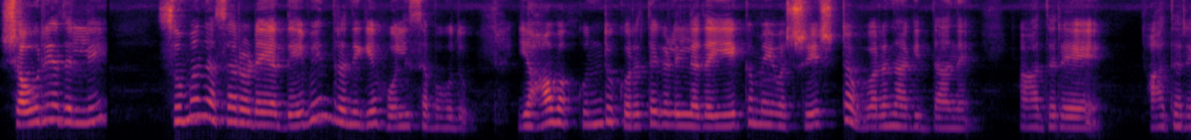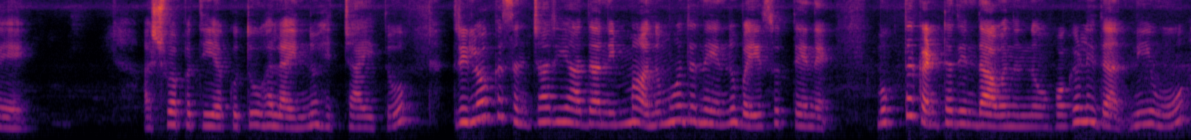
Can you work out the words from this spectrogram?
ಶೌರ್ಯದಲ್ಲಿ ಸುಮನಸರೊಡೆಯ ದೇವೇಂದ್ರನಿಗೆ ಹೋಲಿಸಬಹುದು. ಯಾವ ಕುಂದು ಕೊರತೆಗಳಿಲ್ಲದ ಏಕಮೇವ ಶ್ರೇಷ್ಠ ವರನಾಗಿದ್ದಾನೆ. ಆದರೆ ಆದರೆ ಅಶ್ವಪತಿಯ ಕುತೂಹಲ ಇನ್ನೂ ಹೆಚ್ಚಾಯಿತು. ತ್ರಿಲೋಕ ಸಂಚಾರಿಯಾದ ನಿಮ್ಮ ಅನುಮೋದನೆಯನ್ನು ಬಯಸುತ್ತೇನೆ. ಮುಕ್ತ ಕಂಠದಿಂದ ಅವನನ್ನು ಹೊಗಳಿದ ನೀವು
